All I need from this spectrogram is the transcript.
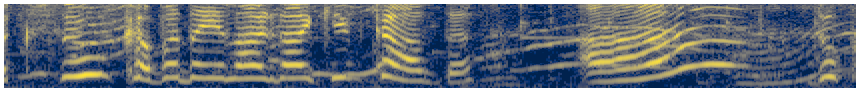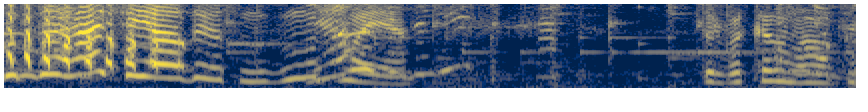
Bak su kabadayılardan kim kaldı? Aa, dokunduğu her şeyi alıyorsunuz unutmayın. Dur bakalım aldı.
